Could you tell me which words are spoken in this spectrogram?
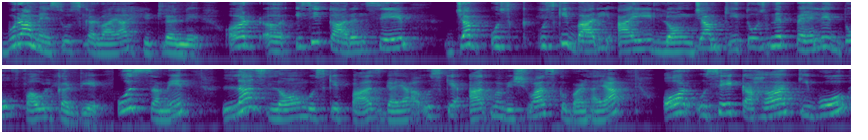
बुरा महसूस करवाया हिटलर ने। और इसी कारण से जब उस, उसकी बारी आई लॉन्ग जंप की तो उसने पहले दो फाउल कर दिए। उस समय लस लॉन्ग उसके पास गया, उसके आत्मविश्वास को बढ़ाया और उसे कहा कि वो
